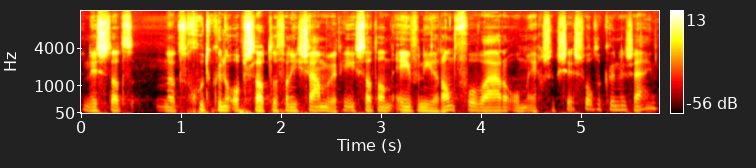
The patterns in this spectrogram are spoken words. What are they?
En is dat, dat goed kunnen opstarten van die samenwerking, is dat dan een van die randvoorwaarden om echt succesvol te kunnen zijn?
